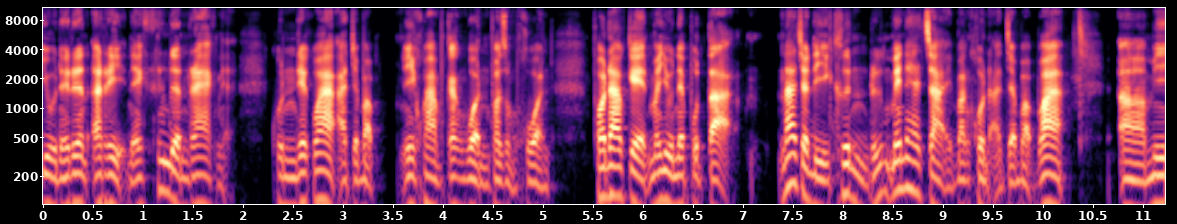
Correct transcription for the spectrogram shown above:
อยู่ในเรือนอริในครึ่งเดือนแรกเนี่ยคุณเรียกว่าอาจจะแบบมีความกังวลพอสมควรพอดาวเกตมาอยู่ในปุตตะน่าจะดีขึ้นหรือไม่แน่ใจบางคนอาจจะแบบว่ามี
